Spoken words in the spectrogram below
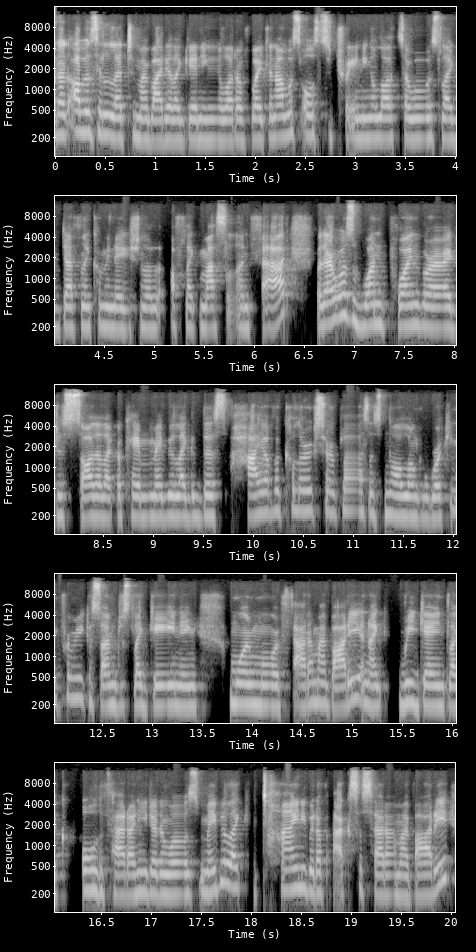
that obviously led to my body like gaining a lot of weight and i was also training a lot so it was like definitely a combination of, of, like muscle and fat. But there was one point where i just saw that like okay maybe like this high of a caloric surplus is no longer working for me because i'm just like gaining more and more fat on my body and i regained like all the fat i needed and was maybe like a tiny bit of excess fat on my body.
